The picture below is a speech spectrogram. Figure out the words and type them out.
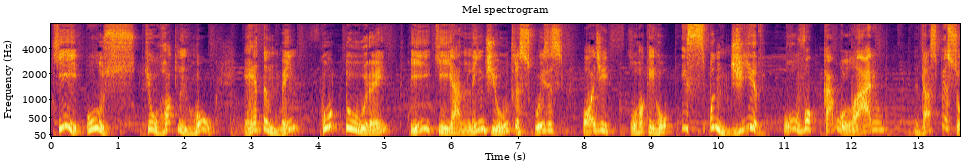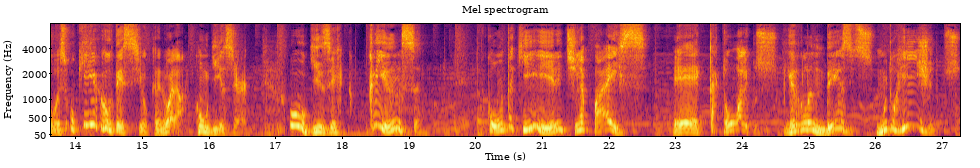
que os que o rock and roll é também cultura, hein? E que além de outras coisas, pode o rock and roll expandir o vocabulário das pessoas. O que aconteceu, cara? Olha lá, com o Geezer. O Geezer, criança, conta que ele tinha pais é, católicos, irlandeses, muito rígidos.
